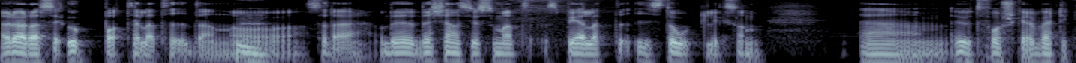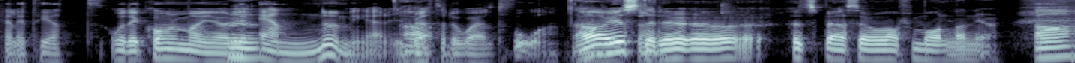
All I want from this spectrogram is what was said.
röra sig uppåt hela tiden och mm. sådär. Och det, det, känns ju som att spelet i stort liksom um, utforskar vertikalitet. Och det kommer man göra mm. ännu mer i ja. Breath of the Wild 2. Ja, just liksom... det. Det utspelar sig ovanför molnen ju. Ja,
